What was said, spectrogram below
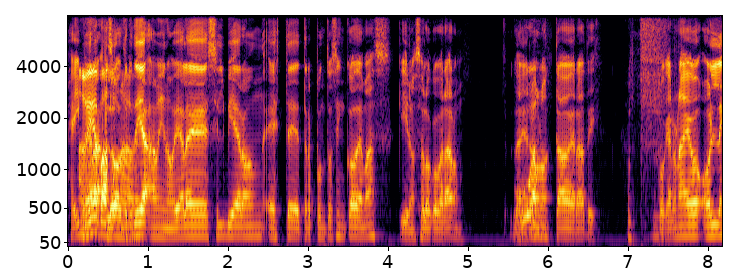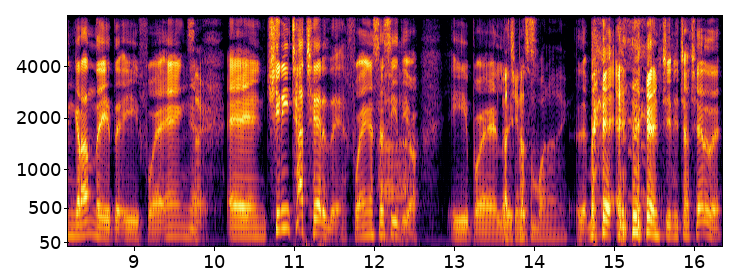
Hey, a mí mira, me pasó los otros días a mi novia le sirvieron este 3.5 de más y no se lo cobraron. Le dieron una octava gratis. Porque era una orden grande y, te- y fue en, Sí. en Chinichacherde, fue en ese Ah. sitio. Y pues la Las chinas son buenas ahí. en Chinichacherde,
